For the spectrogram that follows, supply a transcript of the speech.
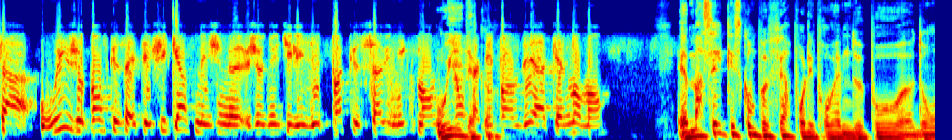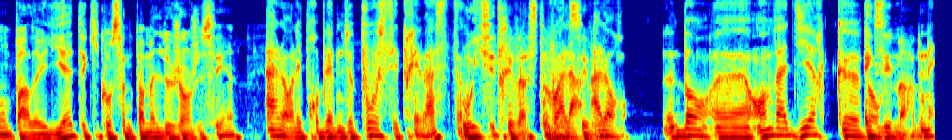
ça, oui, je pense que ça a été efficace, mais je, ne, je n'utilisais pas que ça uniquement. Oui, Disons, ça dépendait à quel moment. Et Marcel, qu'est-ce qu'on peut faire pour les problèmes de peau euh, dont parle Eliette, qui concernent pas mal de gens, je sais. hein Alors les problèmes de peau, c'est très vaste. Oui, c'est très vaste. Voilà. vrai. Alors bon, euh, on va dire que bon, eczéma, donc. Mais,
